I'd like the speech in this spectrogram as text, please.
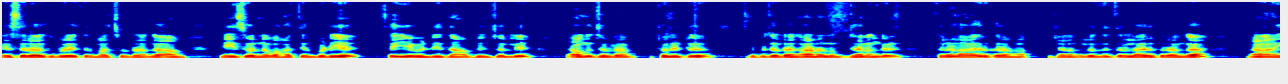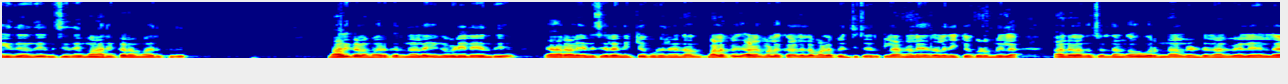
எசராவுக்கு பிரயோஜனமாக சொல்கிறாங்க நீ சொன்ன வார்த்தையின்படியே செய்ய வேண்டியதுதான் அப்படின்னு சொல்லி அவங்க சொல்கிறாங்க சொல்லிட்டு இப்போ சொல்கிறாங்க ஆனாலும் ஜனங்கள் திரளாக இருக்கிறாங்களாம். ஜனங்கள் வந்து திரளாக இருக்கிறாங்க. ஆனால் இது வந்து என்ன செய்யுது மாரிக்கிழமாக இருக்குது. மாரிக்கிழமாக இருக்கிறதுனால எங்கள் வெளியில் வந்து யாராலும் என்ன செய்யலாம் நிற்கக்கூடல ஏன்னா மழை பெய் அடைமழை காலையில் மழை பெஞ்சிட்டு இருக்குல்ல அதனால் யாராலும் நிற்கக்கூட முடியல. அதனால் அவங்க சொல்கிறாங்க ஒரு நாள் ரெண்டு நாள் வேலையில்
